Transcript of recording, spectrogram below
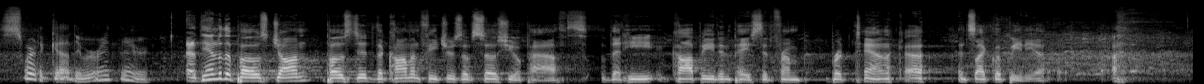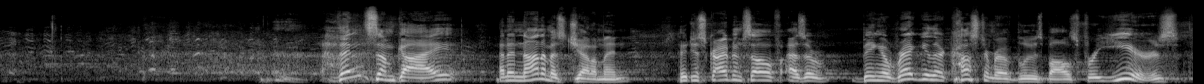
Swear to God, they were right there. At the end of the post, John posted the common features of sociopaths that he copied and pasted from Britannica Encyclopedia. then some guy, an anonymous gentleman, who described himself as a being a regular customer of Bulls Balls for years,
